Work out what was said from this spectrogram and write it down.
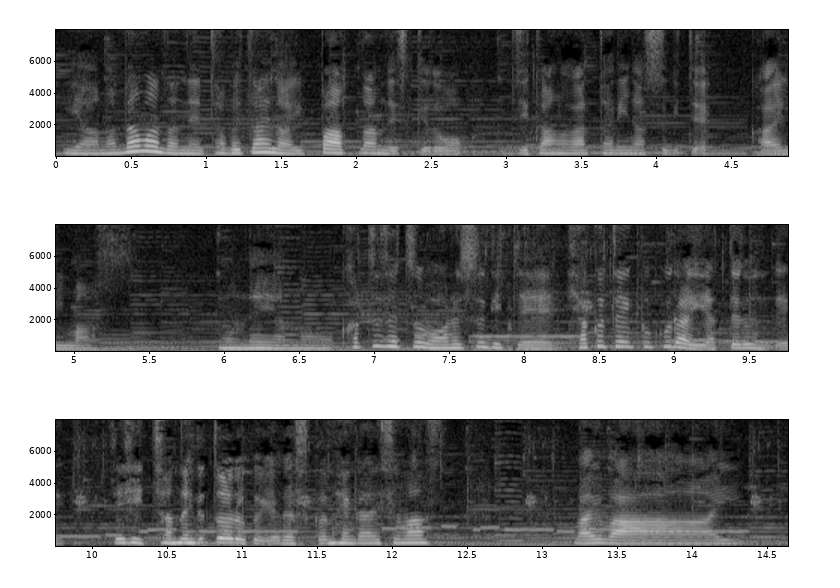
いやまだまだね食べたいのはいっぱいあったんですけど時間が足りなすぎて帰ります。もうねあの滑舌悪すぎて100テイクくらいやってるんでぜひチャンネル登録よろしくお願いします。バイバーイ。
